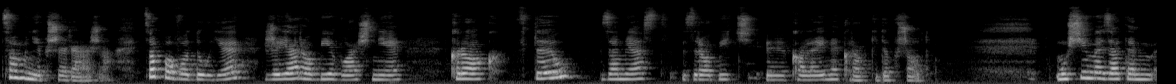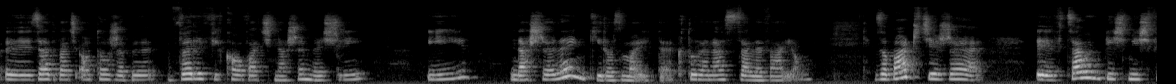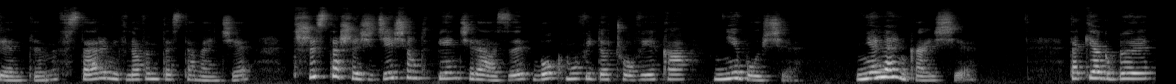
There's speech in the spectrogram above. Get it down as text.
co mnie przeraża, co powoduje, że ja robię właśnie krok w tył zamiast zrobić y, kolejne kroki do przodu. Musimy zatem y, zadbać o to, żeby weryfikować nasze myśli i nasze lęki rozmaite, które nas zalewają. Zobaczcie, że y, w całym Piśmie Świętym, w Starym i w Nowym Testamencie, 365 razy Bóg mówi do człowieka: Nie bój się, nie lękaj się. Tak jakby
